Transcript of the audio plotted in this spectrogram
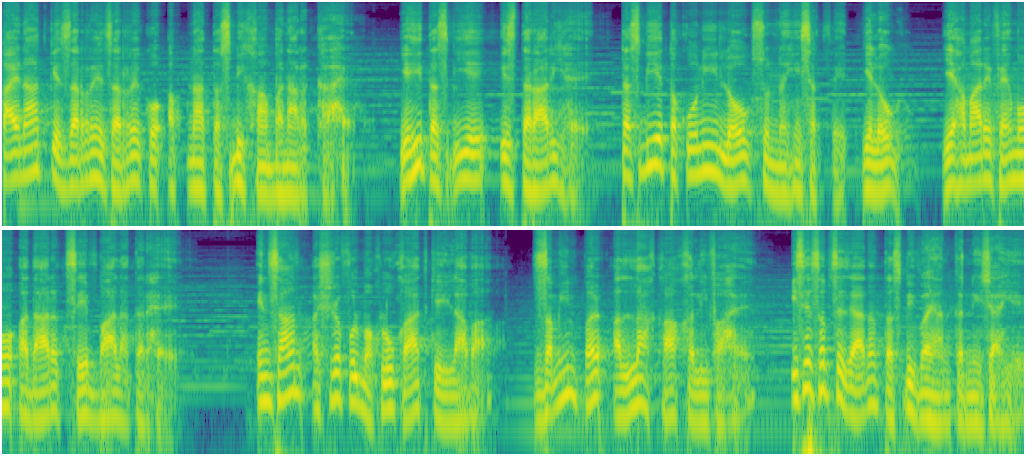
کائنات کے ذرے ذرے کو اپنا تسبیح خاں بنا رکھا ہے۔ یہی تسبیح ازدراری ہے۔ تسبیح تقونی لوگ سن نہیں سکتے۔ یہ لوگ، یہ ہمارے فہم و ادارک سے بالاتر ہے۔ انسان اشرف المخلوقات کے علاوہ زمین پر اللہ کا خلیفہ ہے۔ اسے سب سے زیادہ تسبیح بیان کرنی چاہیے۔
